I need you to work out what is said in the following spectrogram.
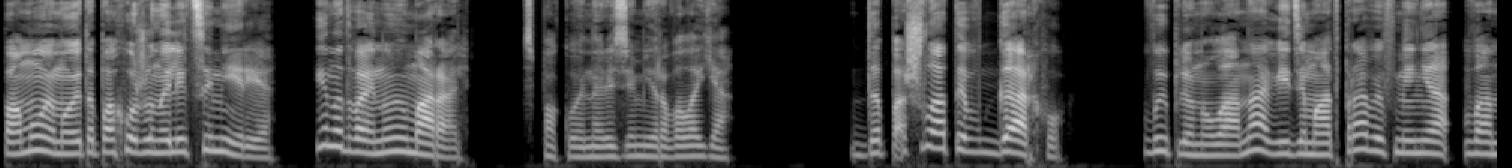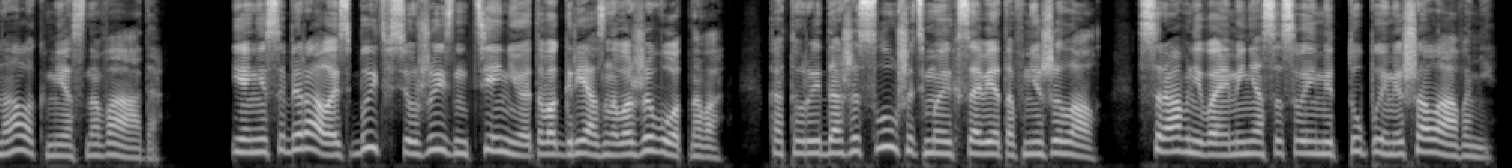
«По-моему, это похоже на лицемерие и на двойную мораль», — спокойно резюмировала я. «Да пошла ты в гарху!» Выплюнула она, видимо, отправив меня в аналог местного ада. Я не собиралась быть всю жизнь тенью этого грязного животного, который даже слушать моих советов не желал, сравнивая меня со своими тупыми шалавами.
